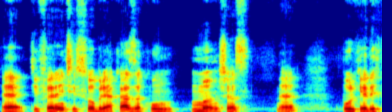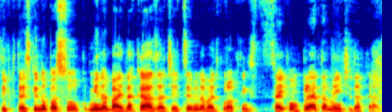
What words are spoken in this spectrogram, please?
é diferente sobre a casa com manchas, né? Porque é tipo que está escrito no Passuco, Minabai da casa, Atchetze Minabai coloca, tem que sair completamente da casa.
